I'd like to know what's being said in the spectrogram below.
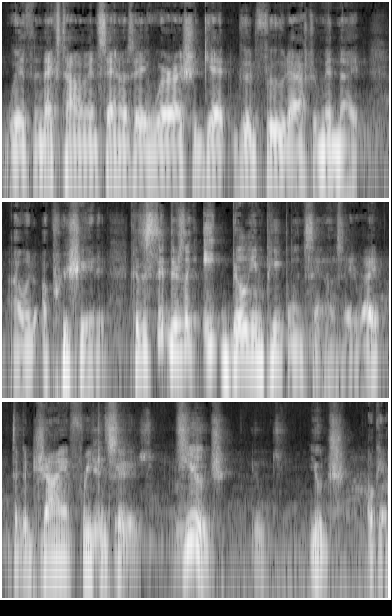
with the next time I'm in San Jose, where I should get good food after midnight, I would appreciate it. Because there's like eight billion people in San Jose, right? It's like a giant freaking It's city. huge. It's huge. Huge. Huge. Okay,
